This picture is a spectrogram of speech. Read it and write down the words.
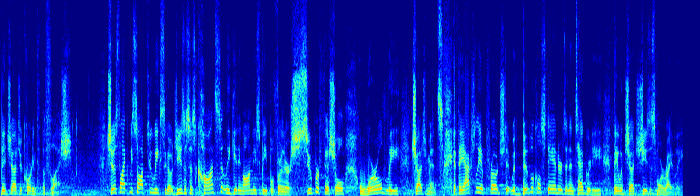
they judge according to the flesh. Just like we saw two weeks ago, Jesus is constantly getting on these people for their superficial, worldly judgments. If they actually approached it with biblical standards and integrity, they would judge Jesus more rightly.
